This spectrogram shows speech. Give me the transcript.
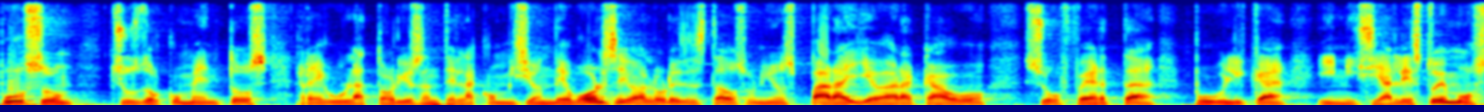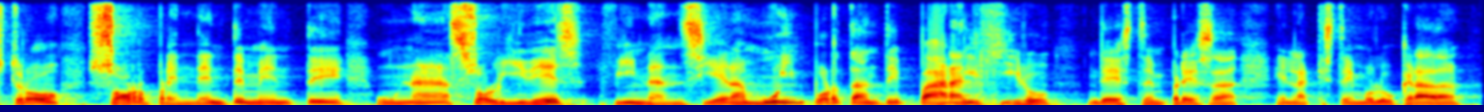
puso sus documentos regulatorios ante la Comisión de Bolsa y Valores de Estados Unidos para llevar a cabo su oferta pública inicial. Esto demostró sorprendentemente una solidez financiera muy importante para el giro de esta empresa en la que está involucrada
